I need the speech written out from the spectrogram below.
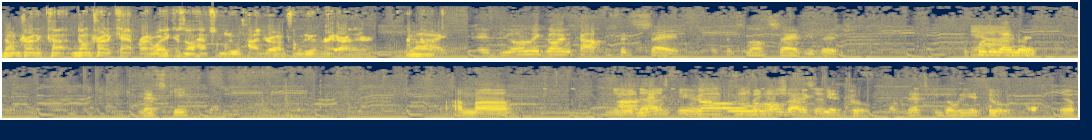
Don't try to cut. Don't try to cap right away because I'll have somebody with hydro and somebody with radar there. I know Right. it. It, you only go in cap if it's safe. If it's not safe, you ditch. Who did Yeah. I miss? Nevsky? I'm uh gonna go Uh, down here. go see if I can shots here in. too. Nevsky go here too. Yep.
